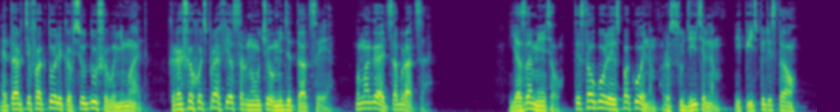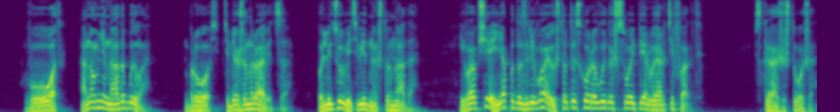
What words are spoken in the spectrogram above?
Эта артефакторика всю душу вынимает. Хорошо, хоть профессор научил медитации. Помогает собраться. «Я заметил. Ты стал более спокойным, рассудительным и пить перестал». «Вот. Оно мне надо было». «Брось, тебе же нравится. По лицу ведь видно, что надо. И вообще, я подозреваю, что ты скоро выдашь свой первый артефакт». «Скажешь тоже.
